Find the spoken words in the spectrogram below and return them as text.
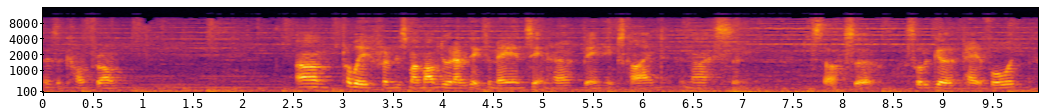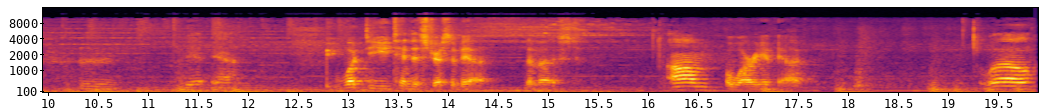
where does it come from? Um, probably from just my mum doing everything for me and seeing her being heaps kind and nice and stuff. So sort of gotta pay it forward. Yeah, yeah. What do you tend to stress about the most Um, or worry about? well,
